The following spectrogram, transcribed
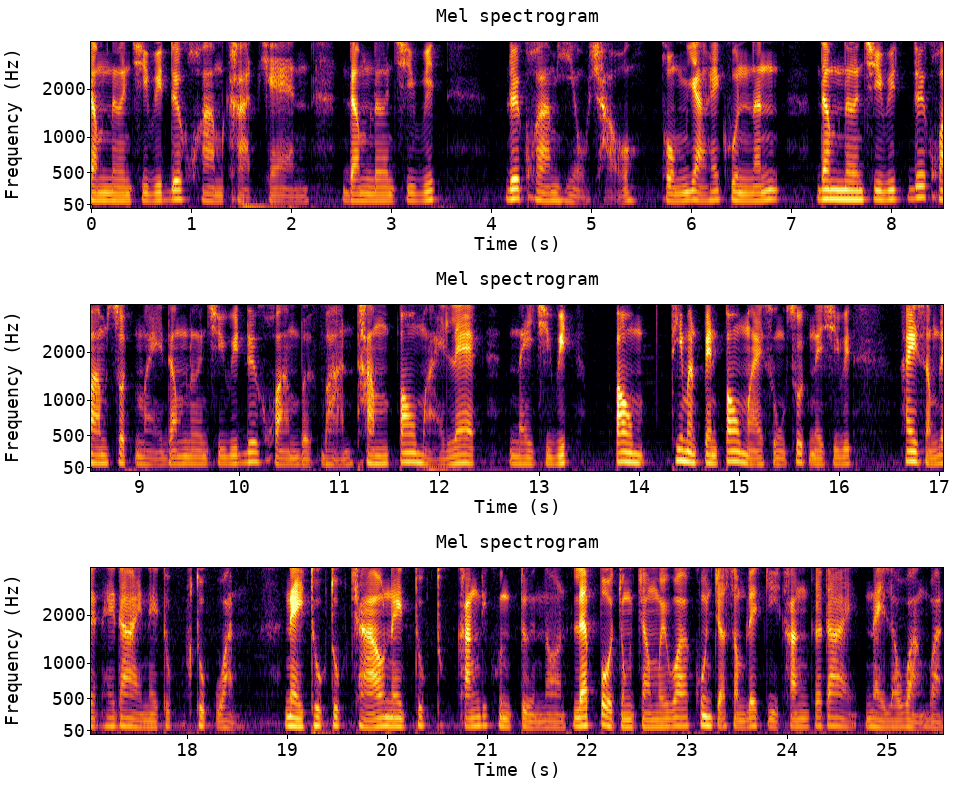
ดำเนินชีวิตด้วยความขาดแคลนดำเนินชีวิตด้วยความเหี่ยวเฉา ผมอยากให้คุณนั้นดำเนินชีวิตด้วยความสดใหม่ดำเนินชีวิตด้วยความเบิกบานทำเป้าหมายแรกในชีวิตเป้าที่มันเป็นเป้าหมายสูงสุดในชีวิต ให้สำเร็จให้ได้ในทุกๆวัน ในทุกๆเช้าในทุกๆ ครั้งที่คุณตื่นนอน และโปรดจงจำไว้ว่าคุณจะสำเร็จกี่ครั้งก็ได้ในระหว่างวัน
